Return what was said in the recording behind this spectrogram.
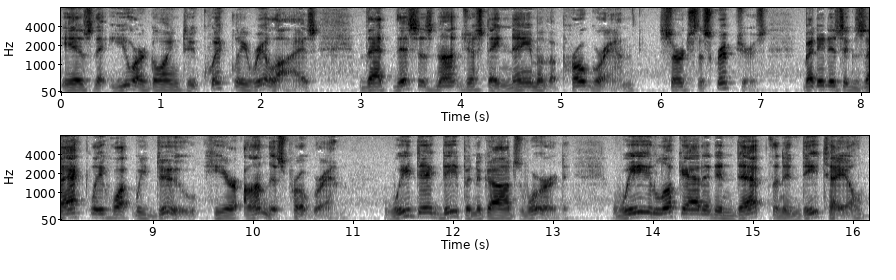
is that you are going to quickly realize that this is not just a name of a program, Search the Scriptures, but it is exactly what we do here on this program. We dig deep into God's Word. We look at it in depth and in detail,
